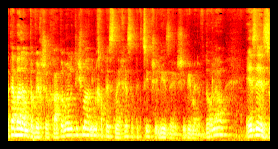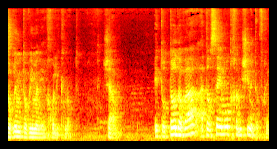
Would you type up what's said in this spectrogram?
אתה בא למתווך שלך, אתה אומר לו, תשמע, אני מחפש נכס, התקציב שלי זה 70 אלף דולר, איזה אזורים טובים אני יכול לקנות? עכשיו, את אותו דבר אתה עושה עם עוד 50 מתווכים.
